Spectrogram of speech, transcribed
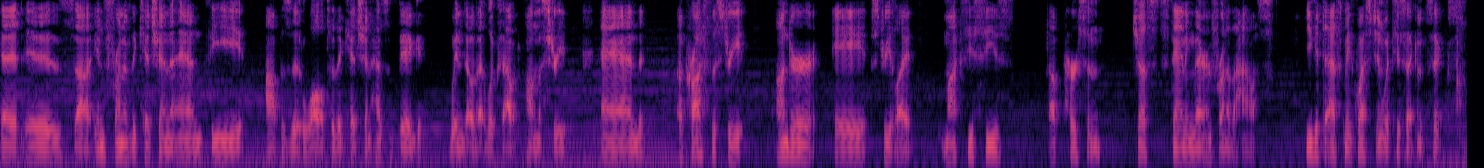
It is uh, in front of the kitchen, and the opposite wall to the kitchen has a big window that looks out on the street. And across the street, under a streetlight, Moxie sees a person just standing there in front of the house. You get to ask me a question with your second six.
